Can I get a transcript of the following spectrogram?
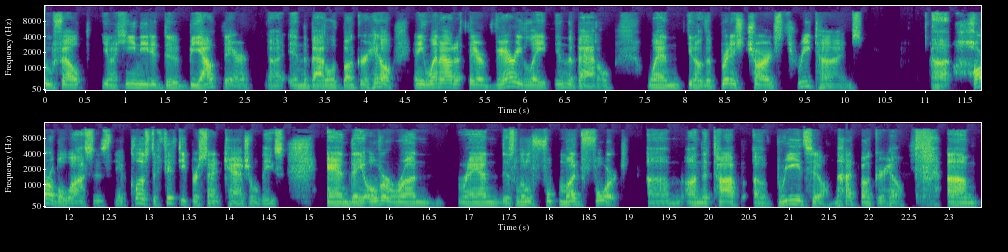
who felt, you know, he needed to be out there uh, in the Battle of Bunker Hill. And he went out there very late in the battle when, you know, the British charged three times uh, horrible losses, you know, close to 50% casualties. And they overrun, ran this little f- mud fort um, on the top of Breed's Hill, not Bunker Hill. Um,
